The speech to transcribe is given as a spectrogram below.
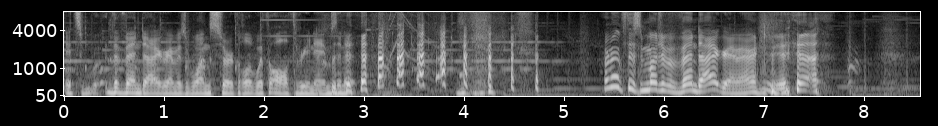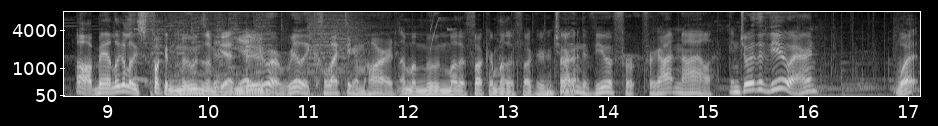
it's the Venn diagram is one circle with all three names in it. I don't know if this is much of a Venn diagram, Arin. Yeah. Oh man, look at all these fucking moons I'm getting, yeah, dude. you are really collecting them hard. I'm a moon motherfucker, motherfucker. Enjoying Alright. the view of For- Forgotten Isle. Enjoy the view, Arin. What?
